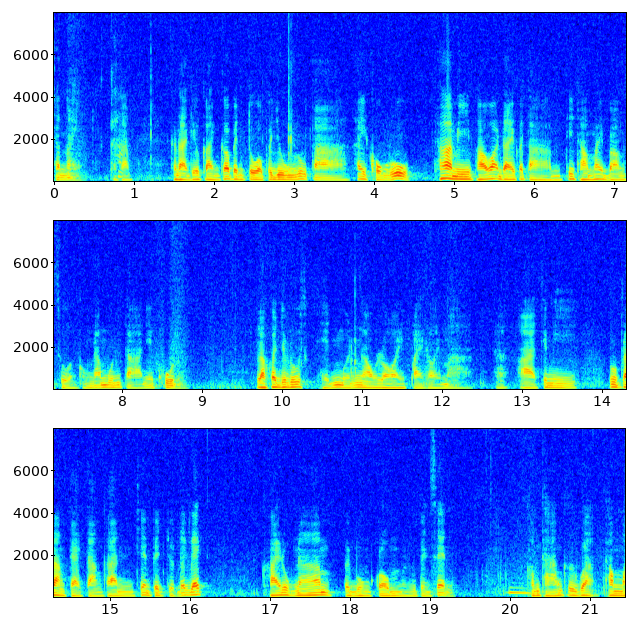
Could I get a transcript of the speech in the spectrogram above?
ชั้นในนะครับขณะเดียวกันก็เป็นตัวพยุงลูกตาให้คงรูป ถ้ามีภาวะใดก็ตามที่ทำให้บางส่วนของน้ำวุ้นตาเนี่ยขุ่นเราก็จะรู้สึกเห็นเหมือนเงาลอยไปลอยมานะอาจจะมี รูปร่างแตกต่างกัน เช่นเป็นจุดเล็กๆคล้ายลูกน้ำเป็นวงกลมหรือเป็นเส้นอืมคำถามคือว่าทำไม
